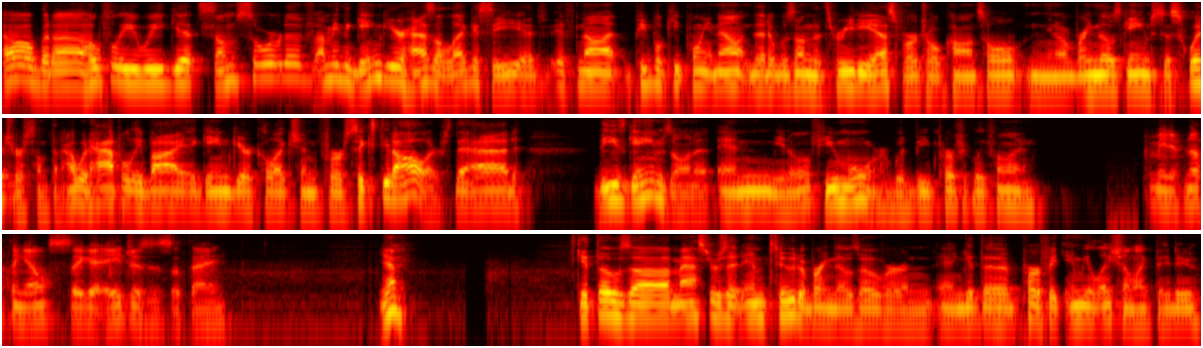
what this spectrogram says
Oh, but uh, hopefully we get some sort of. I mean, the Game Gear has a legacy. If, if not, people keep pointing out that it was on the 3DS Virtual Console. You know, bring those games to Switch or something. I would happily buy a Game Gear collection for sixty dollars that had these games on it, and you know, a few more would be perfectly fine. I mean, if nothing else, Sega Ages is a thing. Yeah. Get those uh, masters at M2 to bring those over and, and get the perfect emulation like they do.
